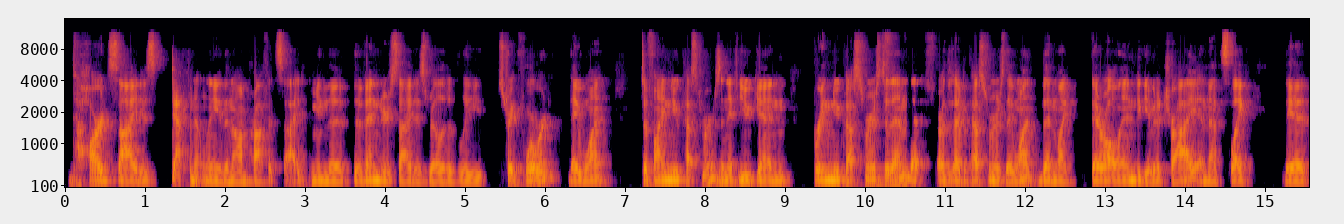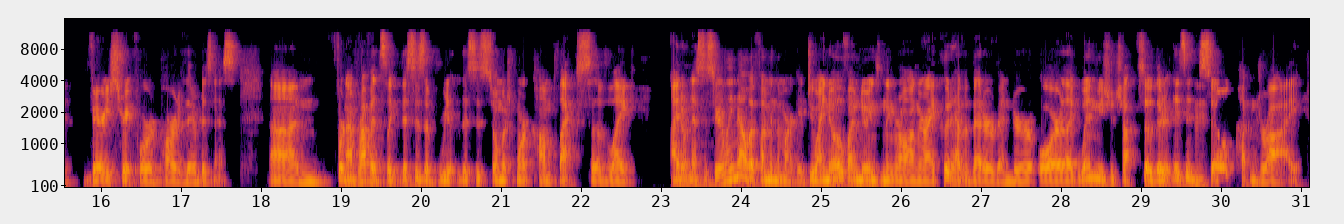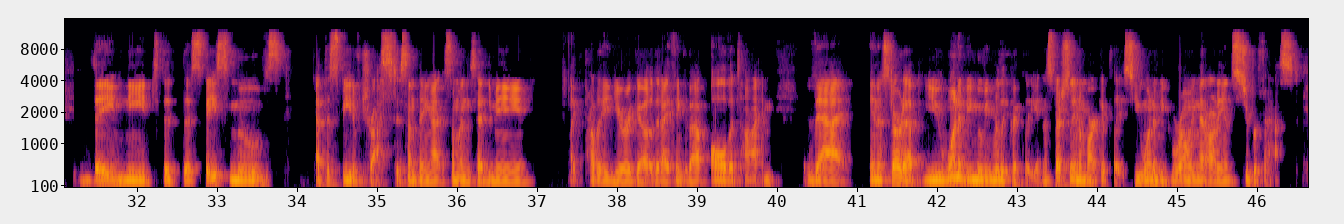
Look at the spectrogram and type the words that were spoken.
the hard side is definitely the nonprofit side. I mean, the, the vendor side is relatively straightforward. They want to find new customers. And if you can bring new customers to them that are the type of customers they want, then like they're all in to give it a try. And that's like a very straightforward part of their business. Um, for nonprofits, like this is a real, this is so much more complex of like, I don't necessarily know if I'm in the market. Do I know if I'm doing something wrong or I could have a better vendor or like when we should shop? So there isn't mm. so cut and dry. They need the, the space moves at the speed of trust is something I, someone said to me like probably a year ago that I think about all the time that in a startup, you want to be moving really quickly. And especially in a marketplace, you want to be growing that audience super fast.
